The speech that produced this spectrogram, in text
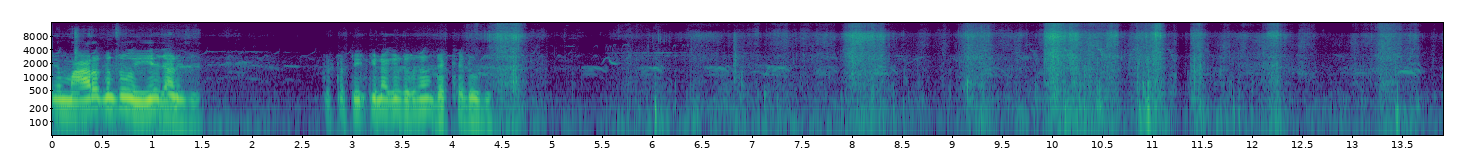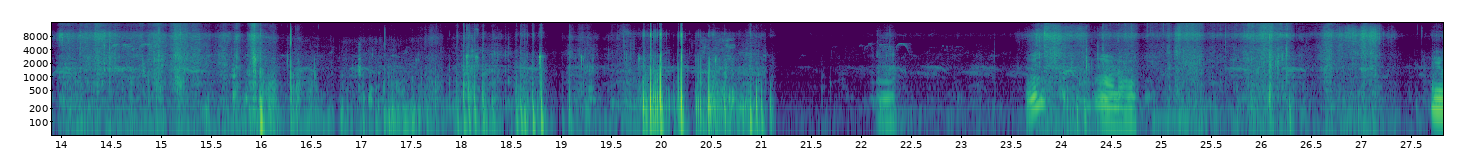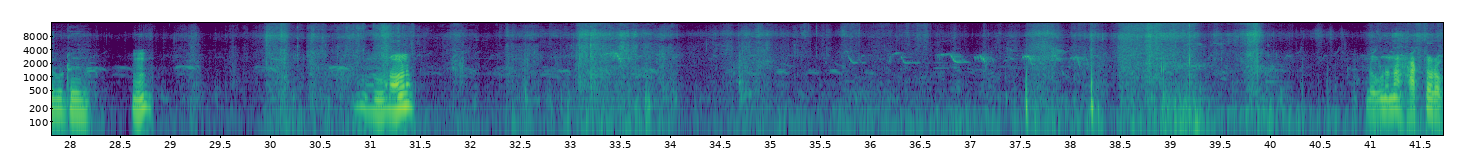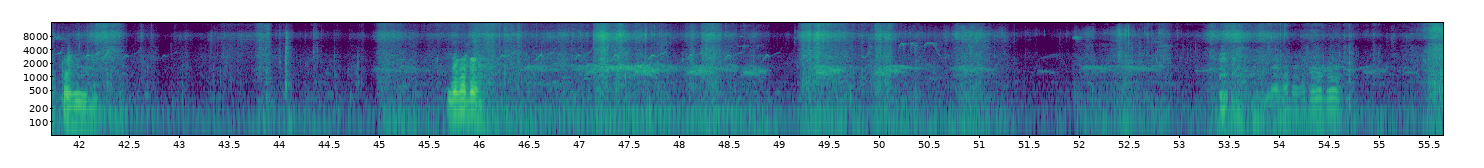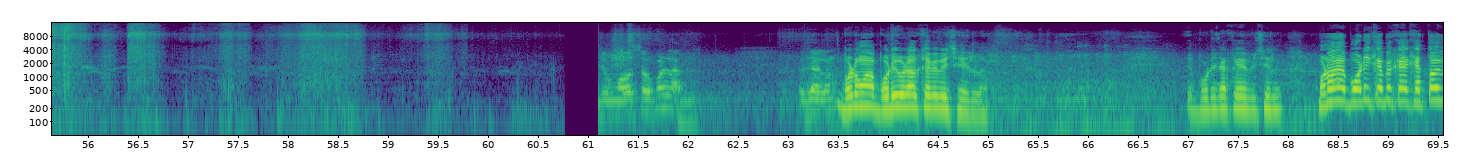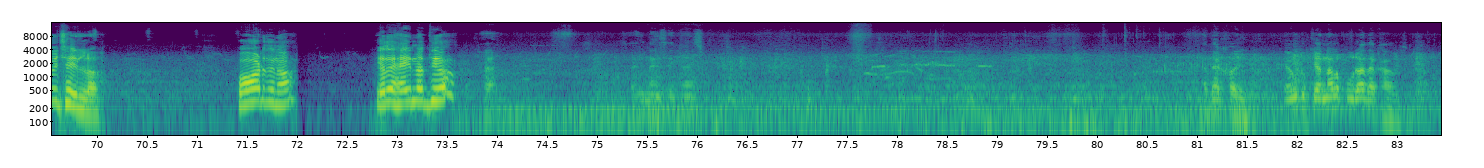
मार कि ये जानी टिकी ना कि देखे दूर हम्म? हाँ, हाँ। ये गोटे મરણ দেখুন না হাতটা রক্ত হয়ে গেল দেখা দেখ দেখা দেখা ଯେଉଁ ମହୋତ୍ସବ ପଡ଼ିଲା ବଡ଼ ମା ବଡ଼ି ଗୁଡ଼ାକ କେବେ ବିଛେଇଲ ଏ ବଡ଼ିଟା କେବେ ବିଛେଇଲ ବଡ଼ ଏ ବଡ଼ି କେବେ କେତେବେଳେ ବିଛେଇଲ ପହର ଦିନ ଇଏ ତ ହେଇନଥିବ ଦେଖ ଏଇଠୁ କେନାଲ ପୁରା ଦେଖାହେଉଛି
